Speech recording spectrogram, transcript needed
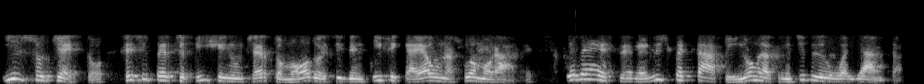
Il soggetto, se si percepisce in un certo modo e si identifica e ha una sua morale, deve essere rispettato in nome del principio dell'uguaglianza,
